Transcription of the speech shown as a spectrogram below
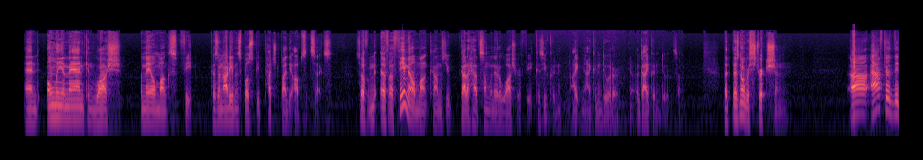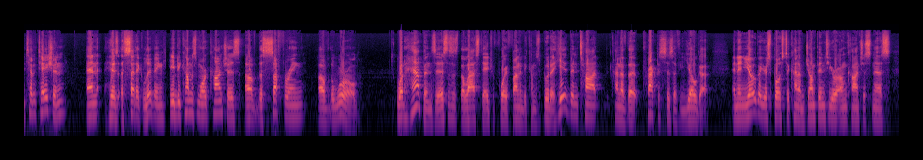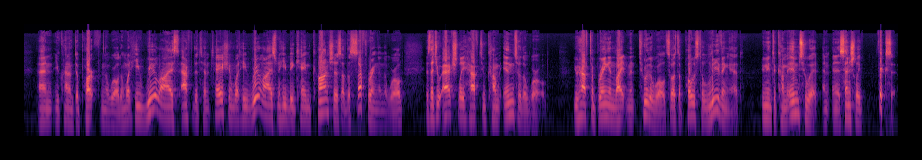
and only a man can wash a male monk's feet because they're not even supposed to be touched by the opposite sex. So if, if a female monk comes, you've got to have someone there to wash her feet because you couldn't. I, mean I couldn't do it, or you know, a guy couldn't do it. So but there's no restriction. Uh, after the temptation and his ascetic living, he becomes more conscious of the suffering of the world. What happens is, this is the last stage before he finally becomes Buddha, he had been taught kind of the practices of yoga. And in yoga, you're supposed to kind of jump into your unconsciousness and you kind of depart from the world. And what he realized after the temptation, what he realized when he became conscious of the suffering in the world, is that you actually have to come into the world. You have to bring enlightenment to the world. So as opposed to leaving it, you need to come into it and, and essentially fix it.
